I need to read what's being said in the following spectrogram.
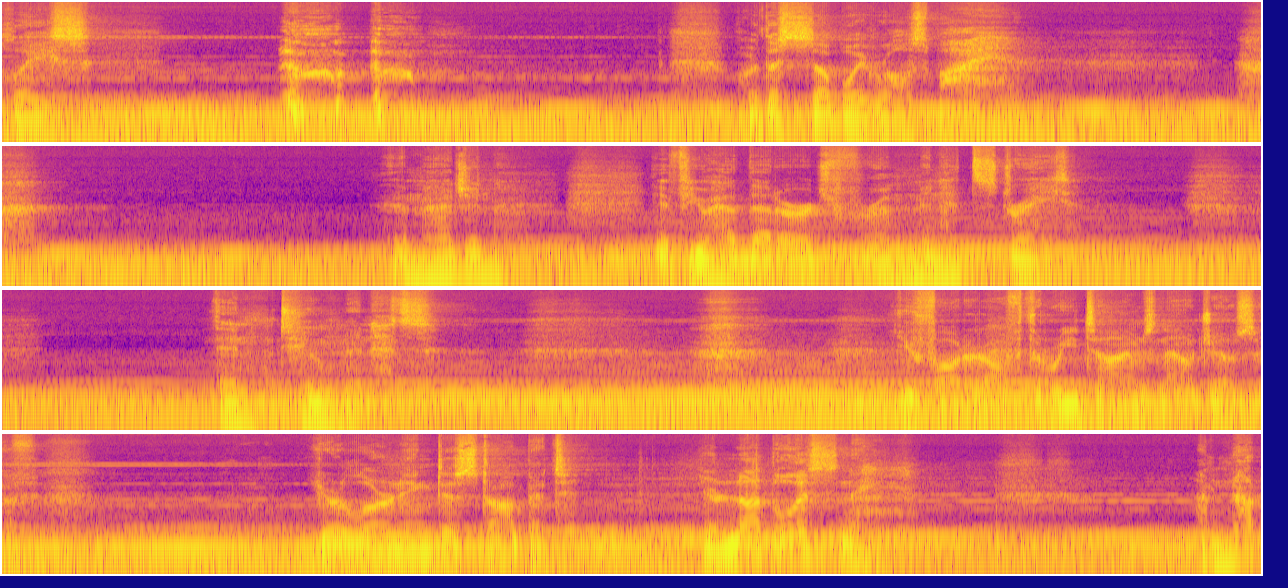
place? or the subway rolls by? Imagine if you had that urge for a minute straight. Then two minutes. You fought it off three times now, Joseph. You're learning to stop it. You're not listening. I'm not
